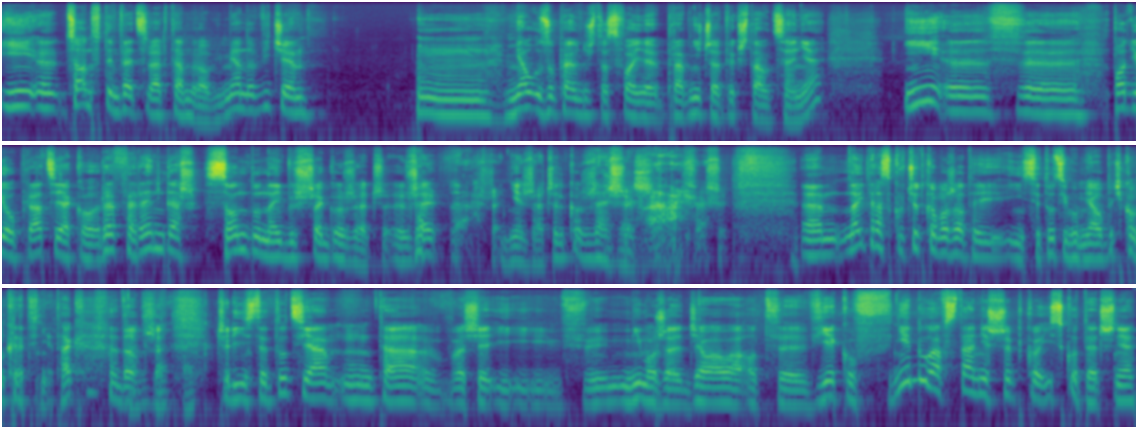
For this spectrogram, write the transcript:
I e, co on w tym Wetzlar tam robi? Mianowicie mm, miał uzupełnić to swoje prawnicze wykształcenie i y, w, podjął pracę jako referendarz Sądu Najwyższego Rzeczy. Rze, nie Rzeczy, tylko Rzeszy. Rzeszy. A, Rzeszy. No i teraz króciutko może o tej instytucji, bo miało być konkretnie, tak? Dobrze. tak, tak. Czyli instytucja mm, ta właśnie, i, i, mimo że działała od y, wieków, nie była w stanie szybko i skutecznie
